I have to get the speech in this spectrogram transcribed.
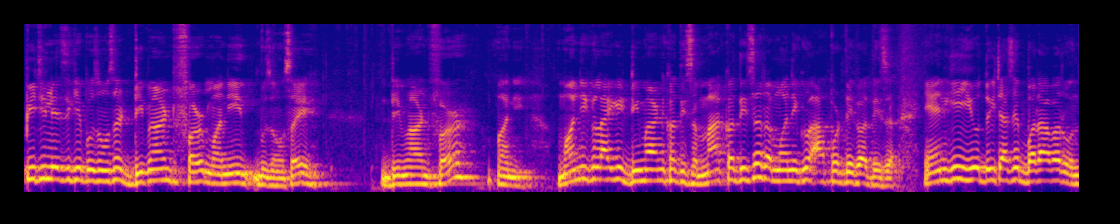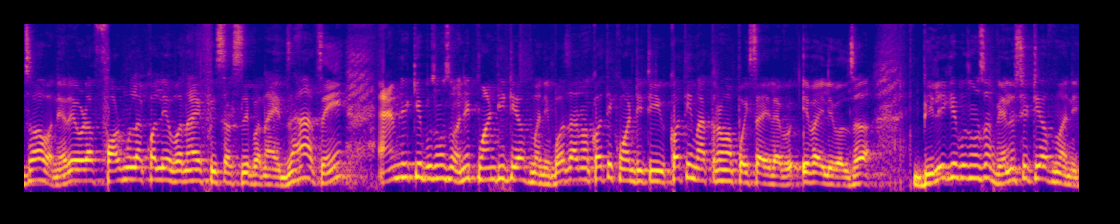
पिटीले चाहिँ के बुझाउँछ? डिमान्ड फर मनी बुझाउँछ है। डिमान्ड फर मनी मनीको लागि डिमान्ड कति छ? माग कति छ र मनीको आपूर्ति कति छ? यानि कि यो दुइटा चाहिँ बराबर हुन्छ भनेर एउटा फर्मुला कसले बनाए फिसर्सले बनाए जहाँ चाहिँ हामीले के बुझाउँछ भने क्वान्टिटी अफ मनी बजारमा कति क्वान्टिटी कति मात्रामा पैसा एभाइलेबल छ? भिले के बुझाउँछ? Velocity of money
